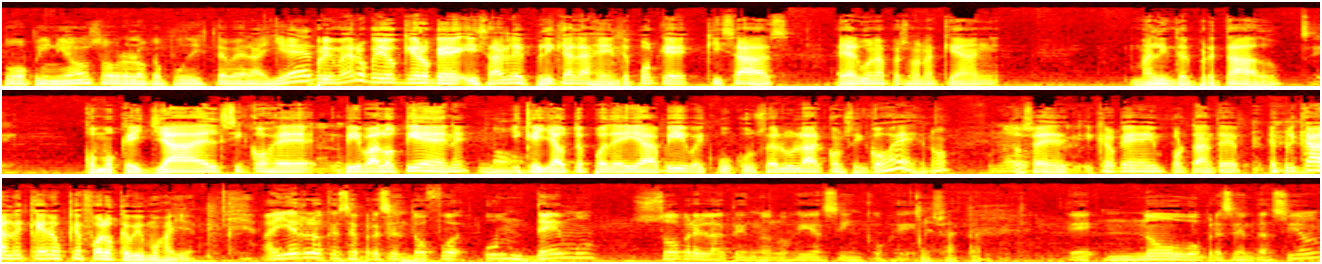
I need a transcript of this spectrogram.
tu opinión sobre lo que pudiste ver ayer. Primero que yo quiero que Isaac le explique a la gente, porque quizás hay algunas personas que han malinterpretado. Como que ya el 5G Viva lo tiene No. y que ya usted puede ir a Viva y con un celular con 5G, ¿no? Entonces, y creo que es importante explicarle qué, es lo- qué fue lo que vimos ayer. Ayer lo que se presentó fue un demo sobre la tecnología 5G. Exactamente. Eh, no hubo presentación,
